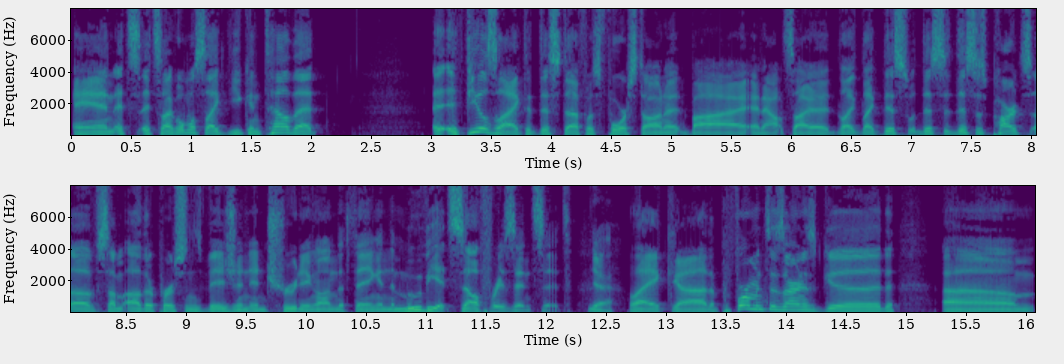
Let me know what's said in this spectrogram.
and it's it's like almost like you can tell that it feels like that this stuff was forced on it by an outside like like this this is this is parts of some other person's vision intruding on the thing and the movie itself resents it. Yeah. like uh the performances aren't as good um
